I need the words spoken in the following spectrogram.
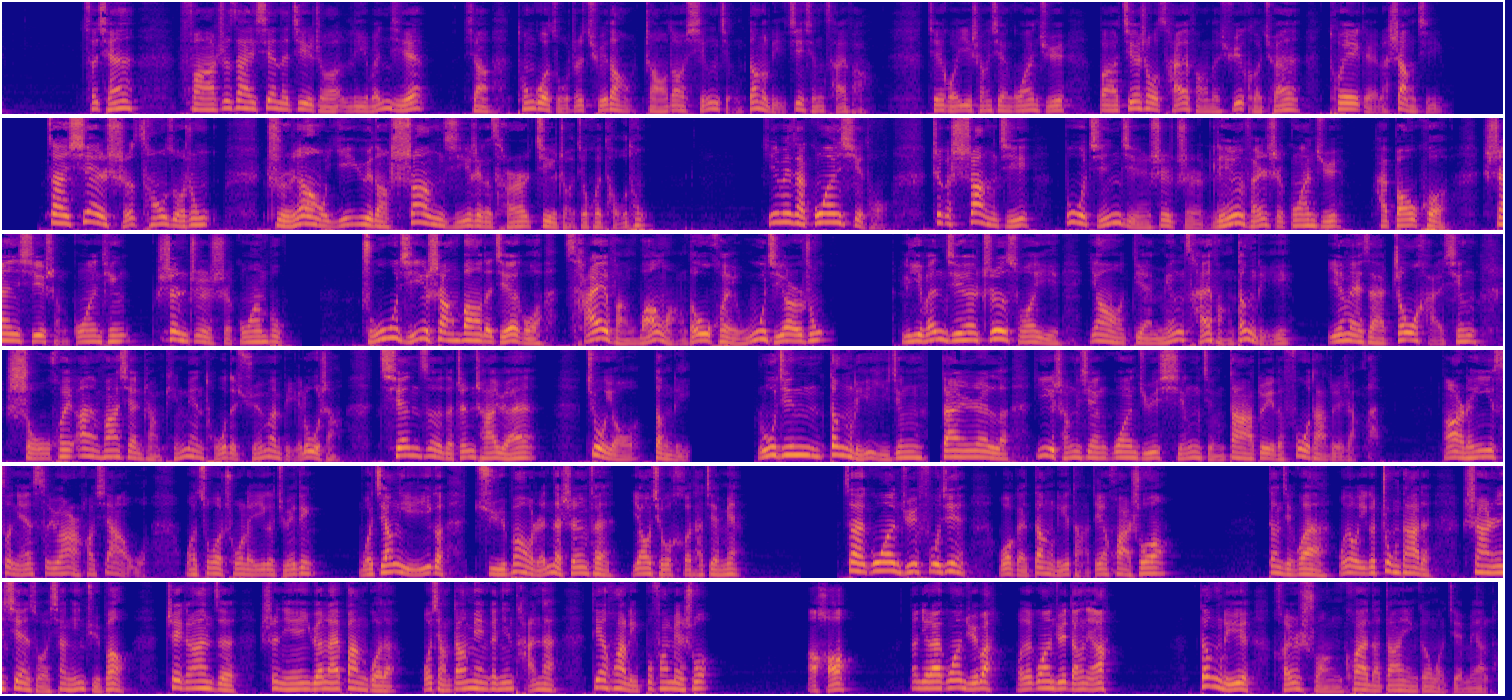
此前，法治在线的记者李文杰想通过组织渠道找到刑警邓礼进行采访，结果义城县公安局把接受采访的许可权推给了上级。在现实操作中，只要一遇到“上级”这个词儿，记者就会头痛，因为在公安系统，这个“上级”不仅仅是指临汾市公安局，还包括山西省公安厅，甚至是公安部。逐级上报的结果，采访往往都会无疾而终。李文杰之所以要点名采访邓礼。因为在周海清手绘案发现场平面图的询问笔录上，签字的侦查员就有邓礼。如今，邓礼已经担任了义城县公安局刑警大队的副大队长了。二零一四年四月二号下午，我做出了一个决定，我将以一个举报人的身份要求和他见面。在公安局附近，我给邓礼打电话说。邓警官，我有一个重大的杀人线索向您举报。这个案子是您原来办过的，我想当面跟您谈谈，电话里不方便说。啊，好，那你来公安局吧，我在公安局等你啊。邓礼很爽快的答应跟我见面了。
